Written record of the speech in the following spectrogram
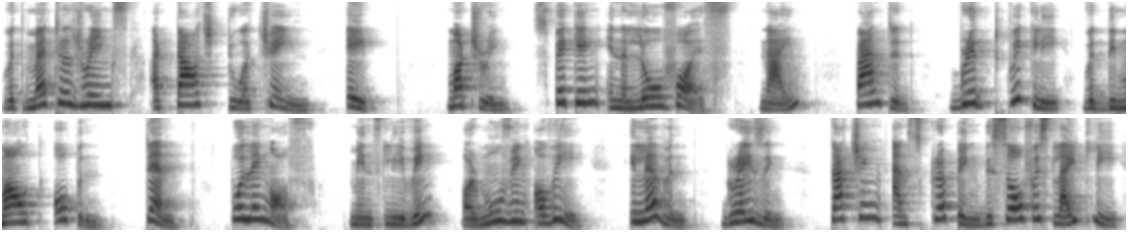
with metal rings attached to a chain. Eighth, muttering, speaking in a low voice. Ninth, panted, breathed quickly with the mouth open. Tenth, pulling off means leaving or moving away. Eleventh, grazing, touching and scraping the surface lightly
